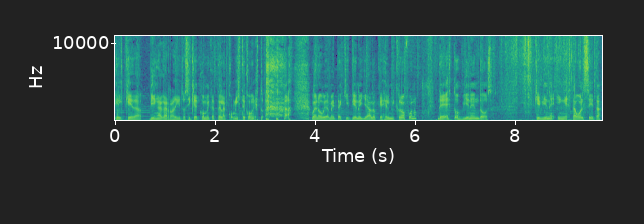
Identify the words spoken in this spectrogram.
él queda bien agarradito. Así que cómica, te la comiste con esto. bueno, obviamente aquí tiene ya lo que es el micrófono. De estos vienen dos que viene en esta bolsita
